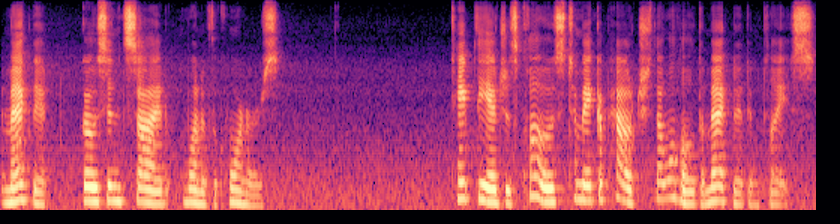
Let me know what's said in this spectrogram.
The magnet goes inside one of the corners. Tape the edges closed to make a pouch that will hold the magnet in place.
